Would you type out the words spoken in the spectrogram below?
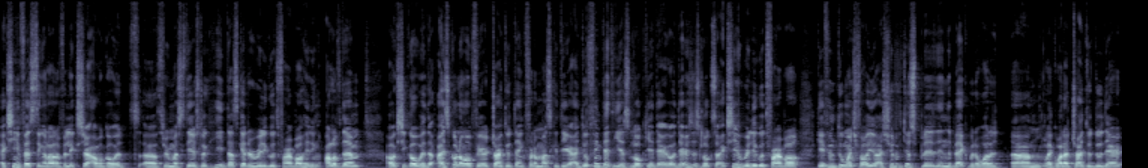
Actually investing a lot of Elixir. I will go with uh, Three Musketeers. Look, he does get a really good Fireball hitting all of them. I'll actually go with the Ice Golem over here. Trying to tank for the Musketeer. I do think that he has Log. Yeah, there you go. There's his Log. So actually a really good Fireball. Give him too much value. I should have just split it in the back. But what I, um, like what I tried to do there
